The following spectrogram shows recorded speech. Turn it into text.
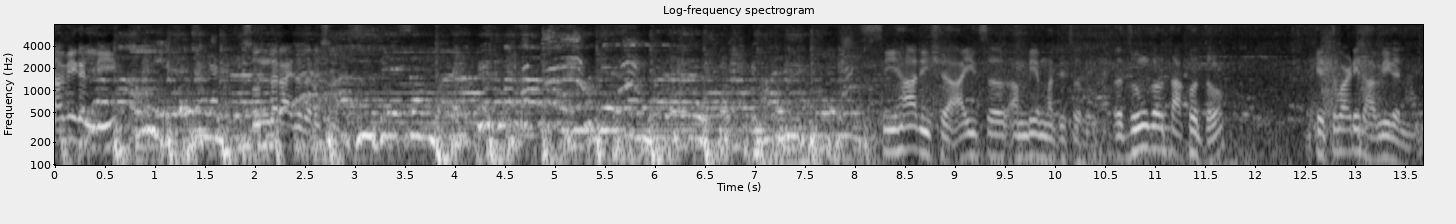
चौदावी गल्ली. सुंदर आहे दर्शन. सिंहाधीश आईचं आंबे मातेचं रूप झूम करून दाखवतो. खेतवाडी दहावी गल्ली.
